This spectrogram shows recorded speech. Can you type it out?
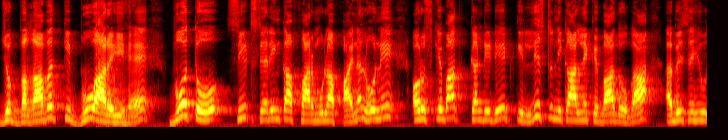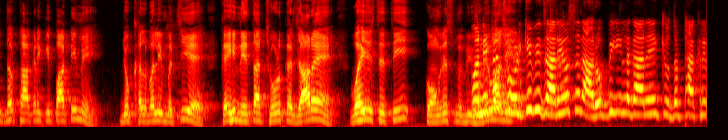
जो बगावत की बू आ रही है वो तो सीट शेयरिंग का फार्मूला फाइनल होने और उसके बाद कैंडिडेट की लिस्ट निकालने के बाद होगा। अभी से ही उद्धव ठाकरे की पार्टी में जो खलबली मची है कई नेता छोड़कर जा रहे हैं वही स्थिति कांग्रेस में भी और नेता छोड़ के भी जा रहे हैं सर आरोप भी ये लगा रहे हैं कि उद्धव ठाकरे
